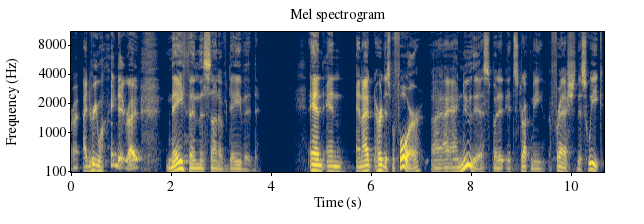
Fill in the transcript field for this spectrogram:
Right. I'd rewind it, right? Nathan, the son of David. And and and I'd heard this before. I, I I knew this, but it, it struck me fresh this week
